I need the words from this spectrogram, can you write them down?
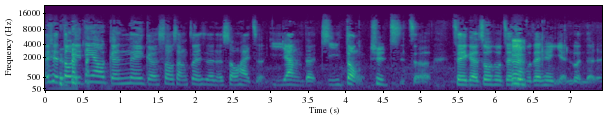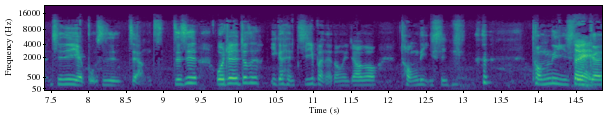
而且都一定要跟那个受伤最深的受害者一样的激动去指责这个做出政治嗯。不正确言论的人，其实也不是这样子，只是我觉得就是一个很基本的东西，叫做同理心。同理心跟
